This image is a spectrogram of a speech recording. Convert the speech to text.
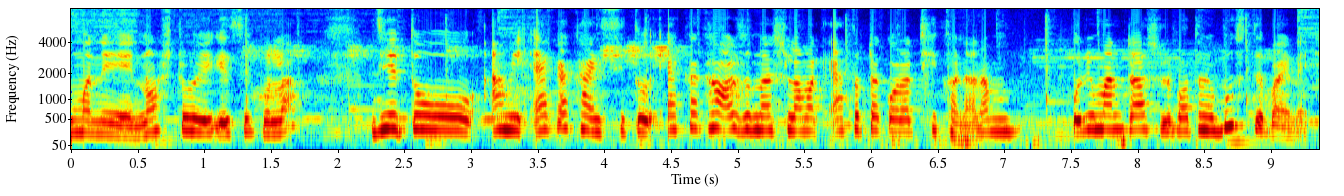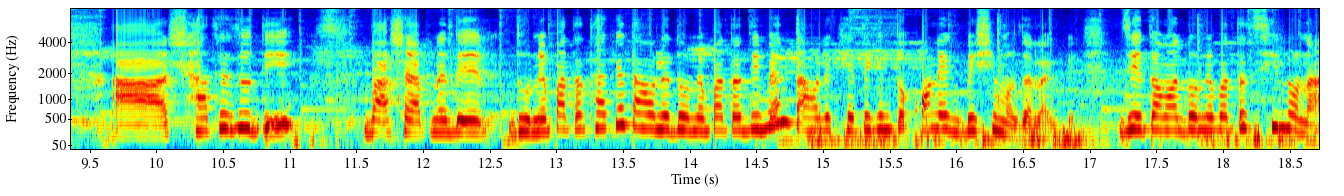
মানে নষ্ট হয়ে গেছে গোলা। যেহেতু আমি একা খাইছি, তো একা খাওয়ার জন্য আসলে আমার এতটা করা ঠিক হয় না। আর আমি পরিমাণটা আসলে প্রথমে বুঝতে পারি নাই আর সাথে যদি বাসায় আপনাদের ধনে পাতা থাকে, তাহলে ধনে পাতা দিবেন, তাহলে খেতে কিন্তু অনেক বেশি মজা লাগবে। যেহেতু আমার ধনে পাতা ছিল না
